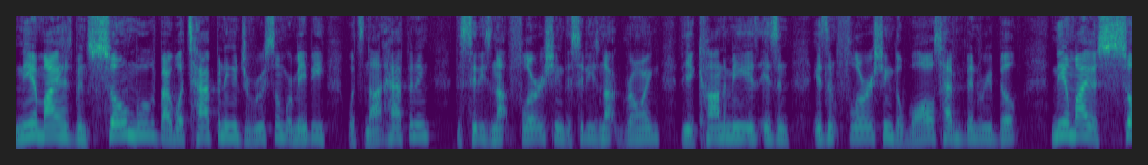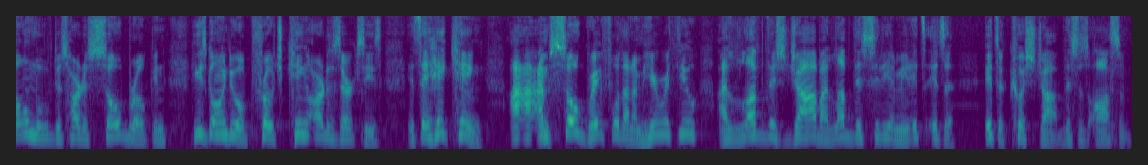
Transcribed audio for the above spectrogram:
Nehemiah has been so moved by what's happening in Jerusalem, or maybe what's not happening. The city's not flourishing, the city's not growing, the economy is, isn't, isn't flourishing, the walls haven't been rebuilt. Nehemiah is so moved, his heart is so broken, he's going to approach King Artaxerxes and say, Hey, King, I, I'm so grateful that I'm here with you. I love this job, I love this city. I mean, it's, it's a it's a cush job. This is awesome.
